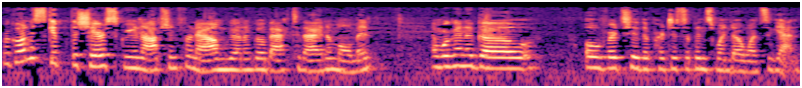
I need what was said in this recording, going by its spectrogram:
We're going to skip the share screen option for now. I'm going to go back to that in a moment. And we're going to go over to the participants window once again.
